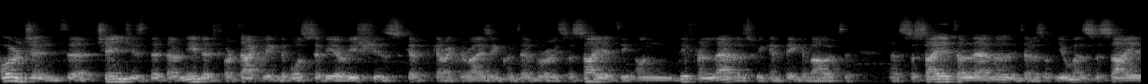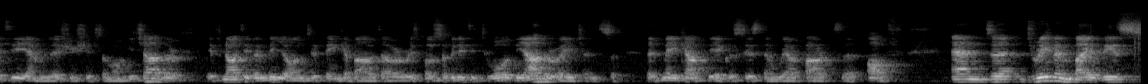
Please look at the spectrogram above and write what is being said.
urgent uh, changes that are needed for tackling the most severe issues ca- characterizing contemporary society on different levels. We can think about societal level in terms of human society and relationships among each other, if not even beyond, to think about our responsibility to all the other agents that make up the ecosystem we are part uh, of. And uh, driven by this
